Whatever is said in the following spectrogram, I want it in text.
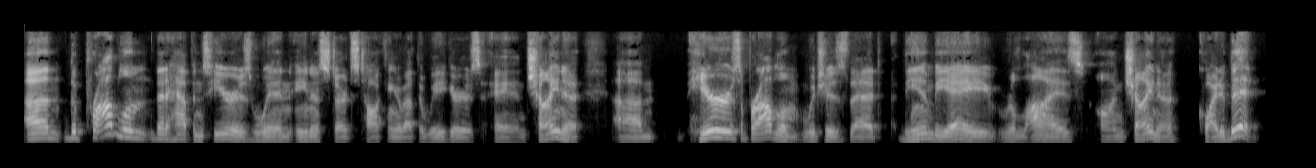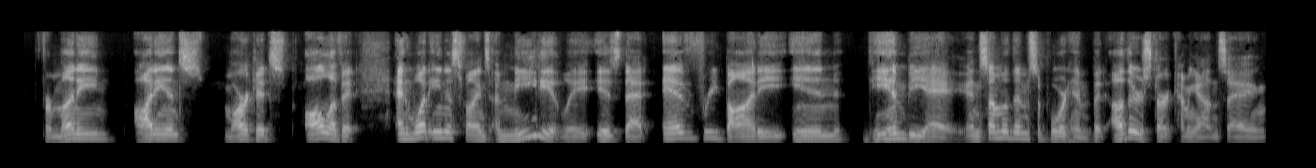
Um, the problem that happens here is when Ina starts talking about the Uyghurs and China. Um, here's a problem, which is that the NBA relies on China quite a bit for money, audience, markets, all of it. And what Enes finds immediately is that everybody in the NBA, and some of them support him, but others start coming out and saying,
